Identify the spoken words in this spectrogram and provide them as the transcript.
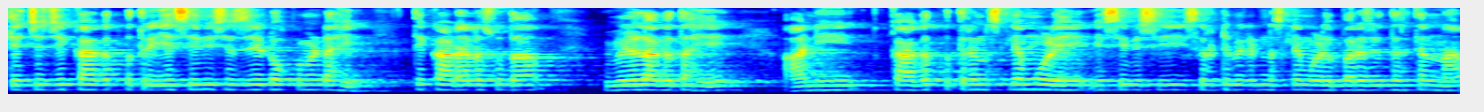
त्याचे जे कागदपत्रे एस ए बी जे डॉक्युमेंट आहे ते काढायलासुद्धा वेळ लागत आहे. आणि कागदपत्रे नसल्यामुळे S A B C certificate नसल्यामुळे बऱ्याच विद्यार्थ्यांना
